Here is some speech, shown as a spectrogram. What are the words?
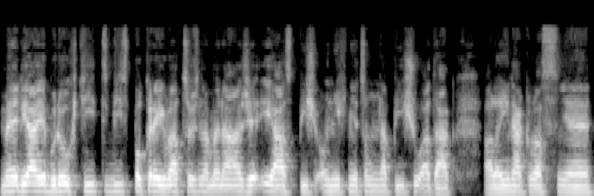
média je budou chtít víc pokrývat, což znamená, že i já spíš o nich něco napíšu a tak, ale jinak vlastně,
